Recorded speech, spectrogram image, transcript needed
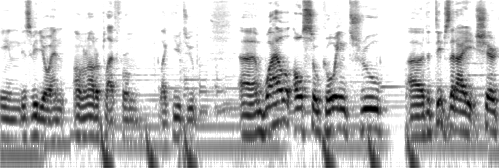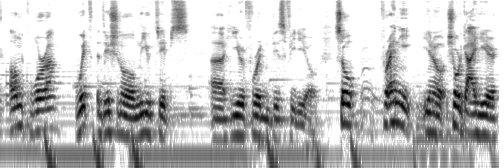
in this video and on another platform like YouTube. Uh, while also going through uh, the tips that I shared on Quora with additional new tips uh, here for this video. So for any, you know, short guy here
